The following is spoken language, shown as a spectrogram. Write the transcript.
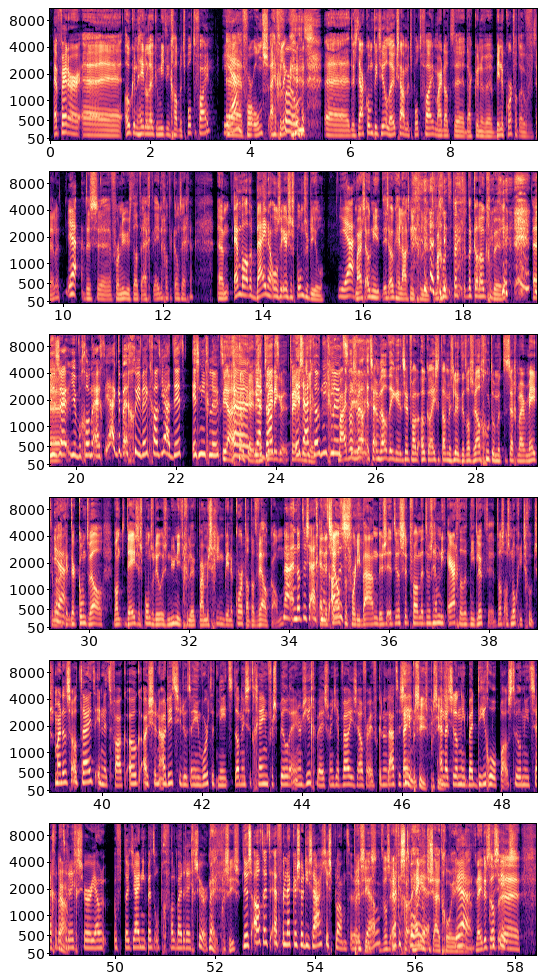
en verder eh, ook een hele leuke meeting gehad met Spotify. Ja. Eh, voor ons eigenlijk. Voor ons. Eh, dus daar komt iets heel leuks aan met Spotify. Maar dat, daar kunnen we binnenkort wat over vertellen. Ja. Dus voor nu is dat eigenlijk het enige wat ik kan zeggen. Ehm, en we hadden bijna onze eerste sponsordeal. Ja. Maar is ook, niet, is ook helaas niet gelukt. Maar goed, dat, dat kan ook gebeuren. je, Eh, zei, je begon echt, ja, ik heb echt een goede week gehad. Ja, dit is niet gelukt. Ja, Eh, oké, dus ja, twee dat dingen- twee is eigenlijk ook niet gelukt. maar het, was wel, het zijn wel dingen, soort van, ook al is het dan mislukt, het was wel goed om het zeg maar, mee te maken. Ja. Er komt wel, want deze sponsordeal is nu niet gelukt, maar misschien binnenkort dat dat wel kan. Nou, en dat is en eigenlijk met hetzelfde alles... voor die baan. Dus het was, soort van, het was helemaal niet erg dat het niet lukte. Het was alsnog iets goeds. Maar dat is altijd in dit vak. Ook als je een auditie doet en je wordt het niet, dan is het geen verspilde energie geweest. Want je hebt wel jezelf er even kunnen laten zien. Nee, precies, precies. En dat je dan niet bij die rol past, wil niet zeggen dat Ja. de regisseur jou of dat jij niet bent opgevallen bij de regisseur. Nee, precies. Dus altijd even lekker zo die zaadjes planten, weet Precies. je wel? Het was echt hengeltjes uitgooien. Ja, inderdaad. Nee, dus dat, eh,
